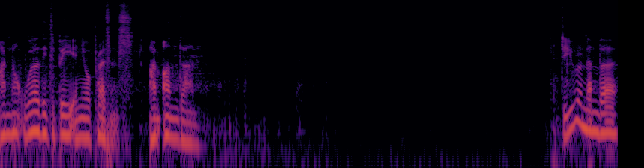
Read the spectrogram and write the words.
I'm not worthy to be in your presence. I'm undone. Do you remember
